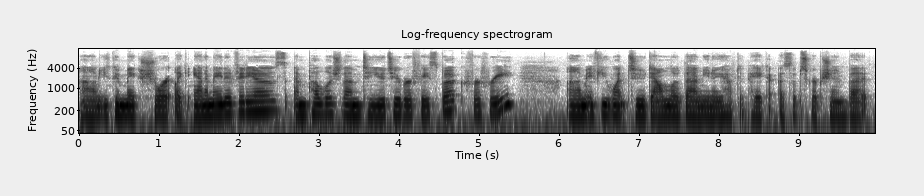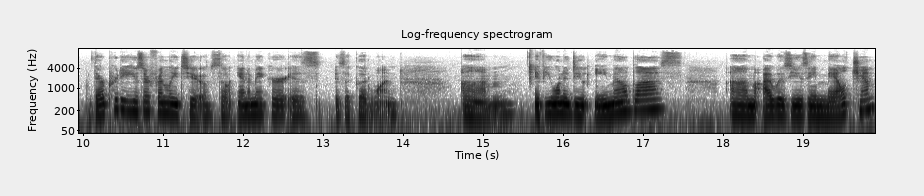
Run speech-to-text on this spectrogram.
Um, you can make short, like animated videos and publish them to YouTube or Facebook for free. Um, if you want to download them, you know, you have to pay a subscription, but they're pretty user friendly too. So Animaker is is a good one. Um, if you want to do email blasts, um, I was using Mailchimp,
